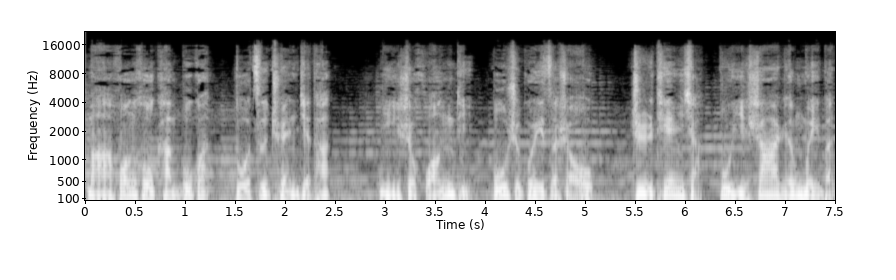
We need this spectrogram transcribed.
马皇后看不惯，多次劝诫他：“你是皇帝，不是刽子手，治天下不以杀人为本，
